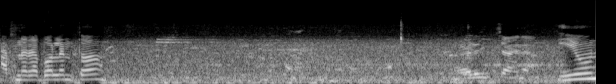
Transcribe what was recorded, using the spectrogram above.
আপনারা বলেন তো। ইউন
